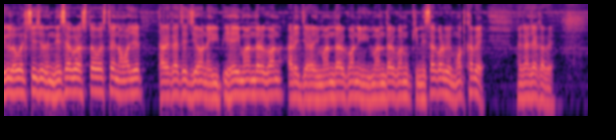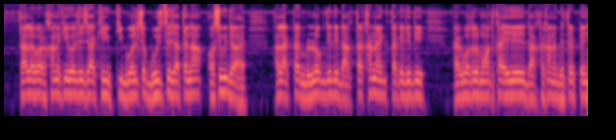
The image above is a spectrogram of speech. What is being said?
এগুলো বলছে যে নেশাগ্রস্ত অবস্থায় নামাজের তার কাছে যেও না। হে ইমানদারগণ, আর যারা ইমানদারগণ ইমানদারগণ কি নেশা করবে? মদ খাবে না গাঁজা খাবে? তাহলে ওখানে কি বলছে, যা কি কি বলছে বুঝতে যাতে না অসুবিধা হয়। তাহলে একটা লোক যদি ডাক্তারখানায় তাকে যদি এক বোতল মদ খায় যদি ডাক্তারখানার ভেতরে পেন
